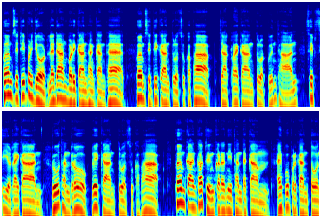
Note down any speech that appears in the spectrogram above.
เพิ่มสิทธิประโยชน์และด้านบริการทางการแพทย์ เพิ่มสิทธิการตรวจสุขภาพ จากรายการตรวจพื้นฐาน 14 รายการ รู้ทันโรคด้วยการตรวจสุขภาพเพิ่มการเข้าถึงกรณีทันตกรรม ให้ผู้ประกันตน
